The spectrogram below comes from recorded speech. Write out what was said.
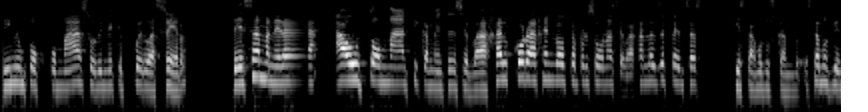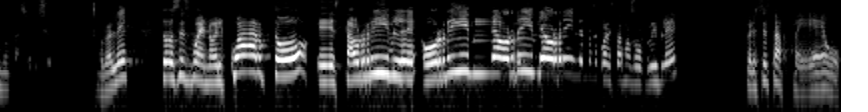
dime un poco más o dime qué puedo hacer, de esa manera, automáticamente se baja el coraje en la otra persona, se bajan las defensas y estamos buscando, estamos viendo una solución. ¿Órale? Entonces, bueno, el cuarto está horrible, horrible, horrible, horrible. No sé cuál está más horrible, pero ese está feo.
